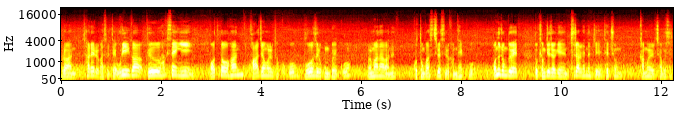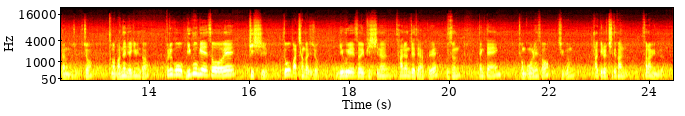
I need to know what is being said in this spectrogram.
그러한 사례를 봤을 때 우리가 그 학생이 어떠한 과정을 겪었고 무엇을 공부했고 얼마나 많은 고통과 스트레스를 감내했고 어느 정도의 또 경제적인 투자를 했는지 대충 감을 잡을 수 있다는 거죠. 그죠? 어, 맞는 얘기입니다. 그리고 미국에서의 B 씨도 마찬가지죠. 미국에서의 B 씨는 4년제 대학교에 무슨 땡땡 전공을 해서 지금 학위를 취득한 사람입니다.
